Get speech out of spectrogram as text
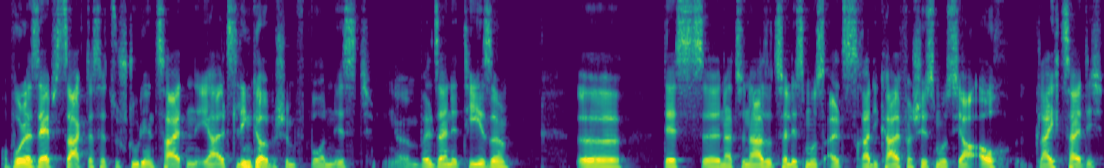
obwohl er selbst sagt, dass er zu Studienzeiten eher als Linker beschimpft worden ist, äh, weil seine These äh, des äh, Nationalsozialismus als Radikalfaschismus ja auch gleichzeitig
